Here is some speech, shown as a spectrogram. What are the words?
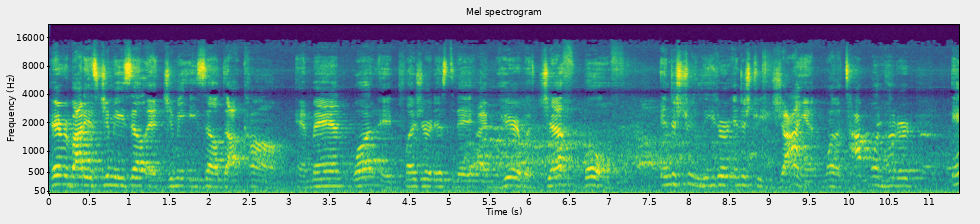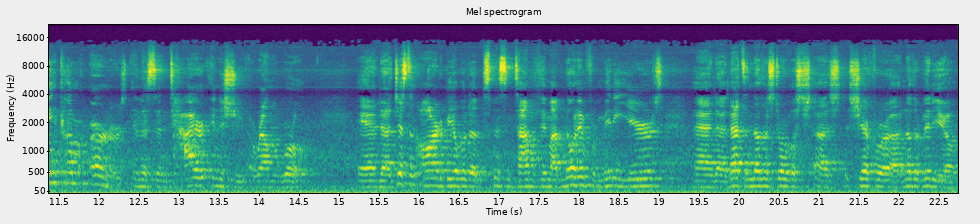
Hey everybody, it's Jimmy Ezzell at jimmyezzell.com. And man, what a pleasure it is today. I'm here with Jeff Bolf, industry leader, industry giant, one of the top 100 income earners in this entire industry around the world. And uh, just an honor to be able to spend some time with him. I've known him for many years, and uh, that's another story we'll sh- uh, share for uh, another video.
